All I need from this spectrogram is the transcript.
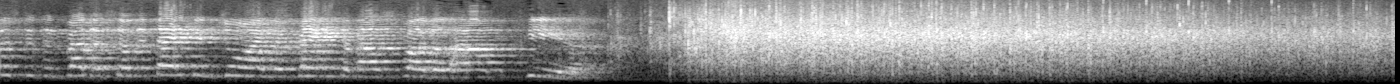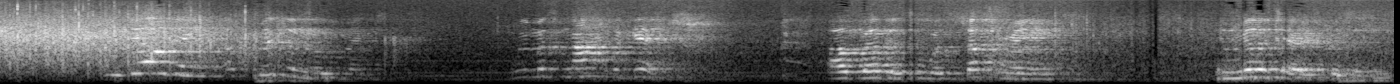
sisters and brothers so that they can join the ranks of our struggle out here. In building a prison movement, we must not forget our brothers who were suffering in military prisons,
